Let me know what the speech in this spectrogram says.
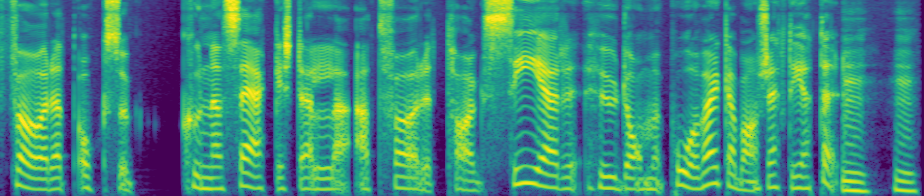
för att också kunna säkerställa att företag ser hur de påverkar barns rättigheter. Mm, mm.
